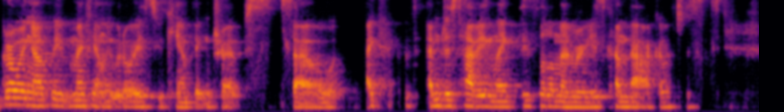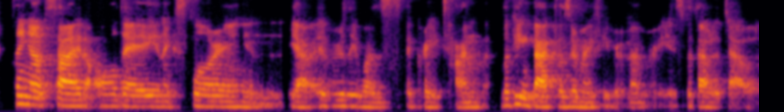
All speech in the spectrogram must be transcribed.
growing up. We, my family would always do camping trips. So I, I'm just having like these little memories come back of just playing outside all day and exploring. And yeah, it really was a great time. Looking back, those are my favorite memories without a doubt.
